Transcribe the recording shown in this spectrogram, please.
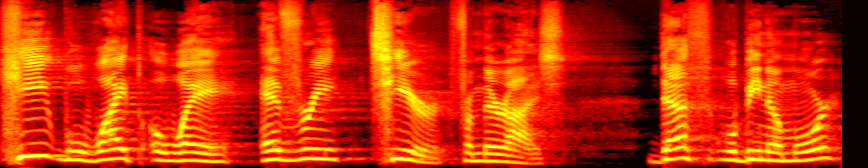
He will wipe away every tear from their eyes. Death will be no more.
